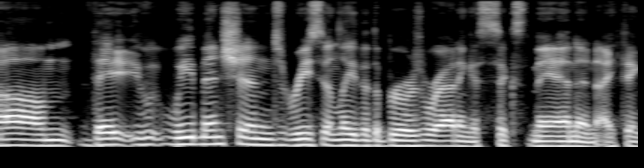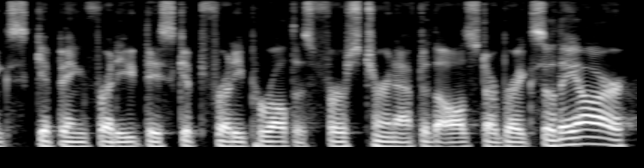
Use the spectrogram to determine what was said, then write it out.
Um, they we mentioned recently that the Brewers were adding a sixth man, and I think skipping Freddie. They skipped Freddie Peralta's first turn after the All Star break, so they are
